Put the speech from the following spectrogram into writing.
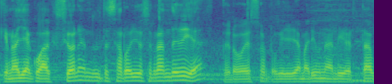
que no haya coacción en el desarrollo de ese plan de vida, pero eso es lo que yo llamaría una libertad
